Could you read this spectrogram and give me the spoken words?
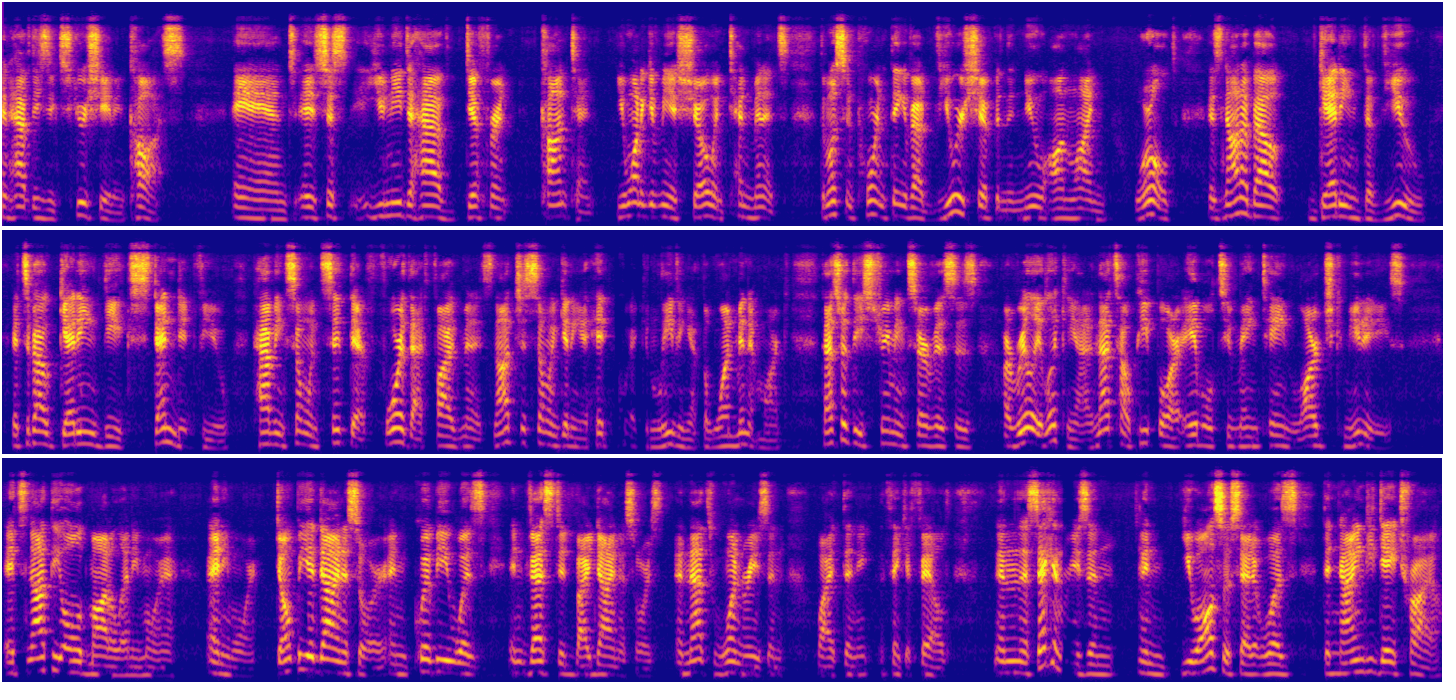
and have these excruciating costs. And it's just you need to have different content. You want to give me a show in 10 minutes. The most important thing about viewership in the new online world is not about getting the view. It's about getting the extended view, having someone sit there for that five minutes, not just someone getting a hit quick and leaving at the one minute mark. That's what these streaming services are really looking at, and that's how people are able to maintain large communities. It's not the old model anymore. Anymore. Don't be a dinosaur. And Quibi was invested by dinosaurs, and that's one reason why I think think it failed. And the second reason, and you also said it was the 90 day trial.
